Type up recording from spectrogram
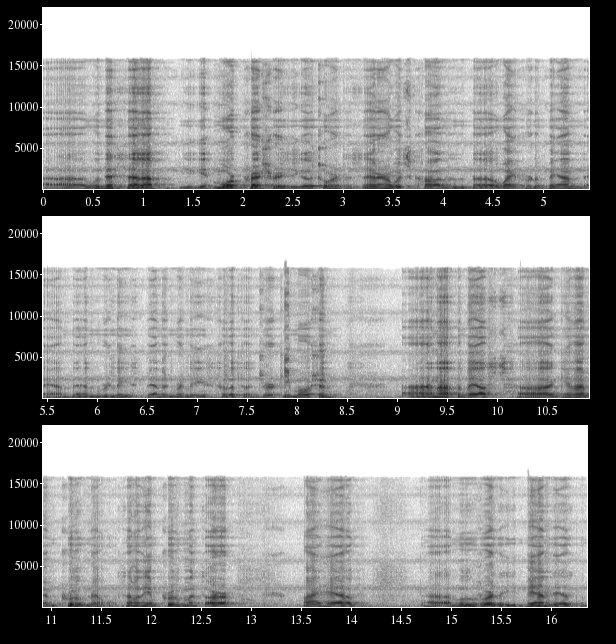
Uh, with this setup, you get more pressure as you go towards the center, which causes the wiper to bend and then release, bend and release, so it's a jerky motion. Uh, not the best. Uh, again, I've improved it. Some of the improvements are I have uh, moved where the bend is. The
